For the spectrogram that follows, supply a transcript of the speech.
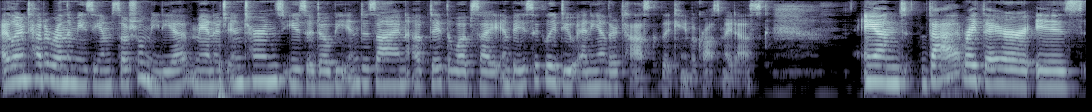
I learned how to run the museum's social media, manage interns, use Adobe InDesign, update the website, and basically do any other task that came across my desk. And that right there is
